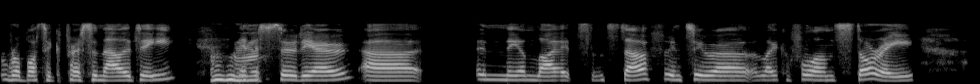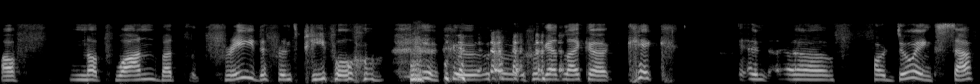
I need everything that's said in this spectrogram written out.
robotic personality mm-hmm. in a studio uh, in neon lights and stuff into a, like a full-on story of not one but three different people who, who, who, get like a kick in, uh, for doing stuff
